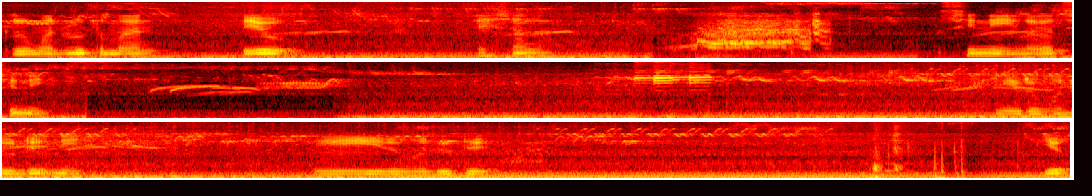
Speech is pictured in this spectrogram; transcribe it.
Ke rumah dulu teman. Yuk. Eh salah. Sini lewat sini Ini rumah dudek nih. Nih rumah dudek. Yuk.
